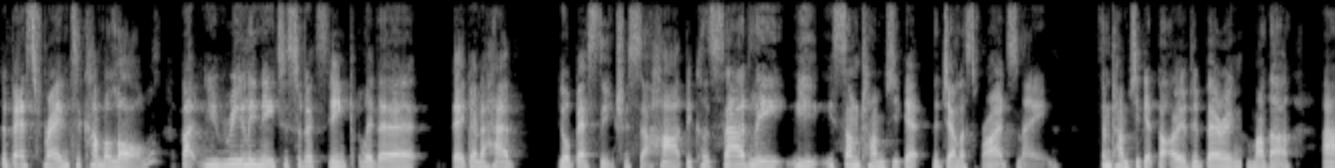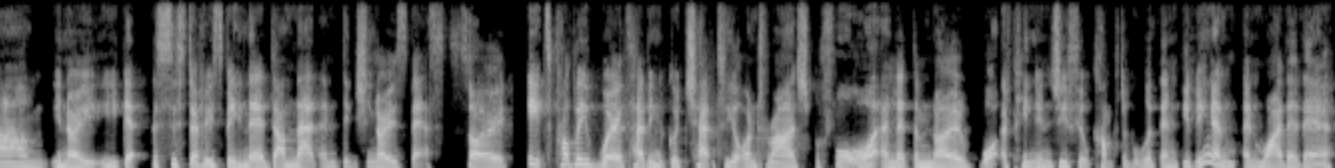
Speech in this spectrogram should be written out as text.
the best friend to come along, but you really need to sort of think whether they're going to have your best interests at heart because sadly you, you sometimes you get the jealous bridesmaid sometimes you get the overbearing mother um, you know, you get the sister who's been there, done that, and thinks she knows best. So it's probably worth having a good chat to your entourage before and let them know what opinions you feel comfortable with them giving and, and why they're there.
